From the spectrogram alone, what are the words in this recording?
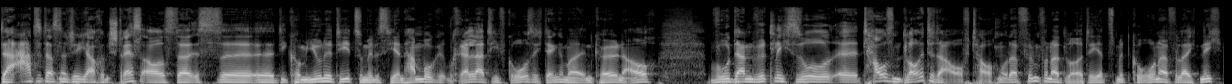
da artet das natürlich auch in Stress aus. Da ist äh, die Community, zumindest hier in Hamburg, relativ groß. Ich denke mal in Köln auch, wo dann wirklich so äh, 1000 Leute da auftauchen oder 500 Leute. Jetzt mit Corona vielleicht nicht.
